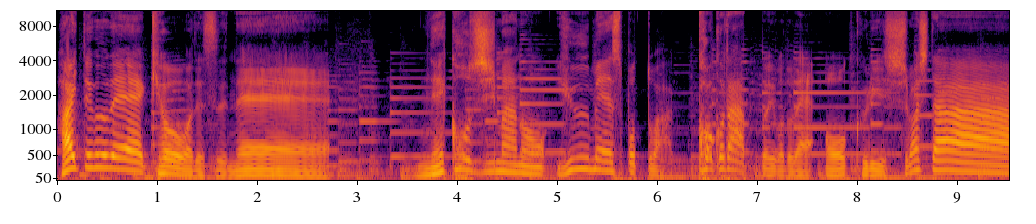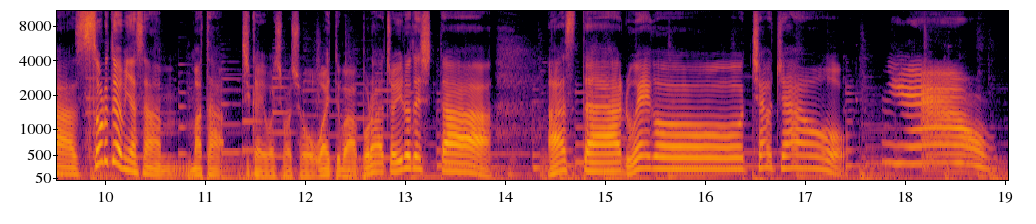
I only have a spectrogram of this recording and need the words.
はいということで今日はですね猫島の有名スポットはここだということでお送りしました。それでは皆さんまた次回お会いしましょう。お相手はボラーチョイロでした。 hasta luego chao chao。ニャオ。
